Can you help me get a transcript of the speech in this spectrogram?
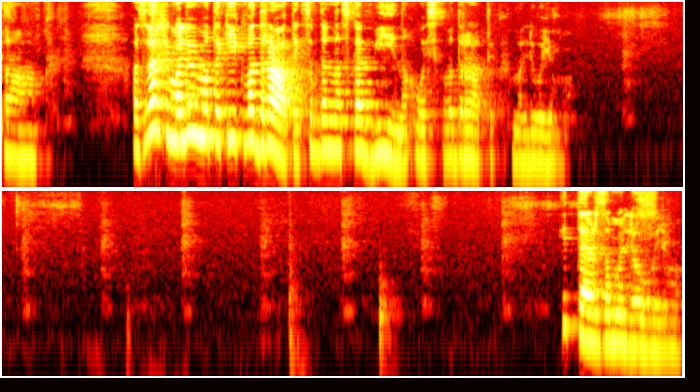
Так. А зверху малюємо такий квадратик. Це буде в нас кабіна. Ось квадратик малюємо. І теж замальовуємо.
